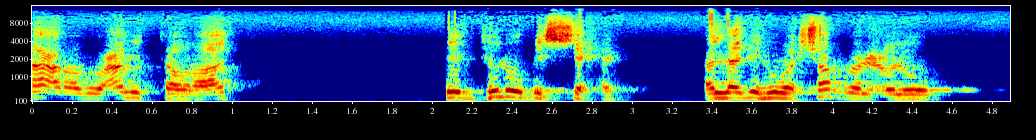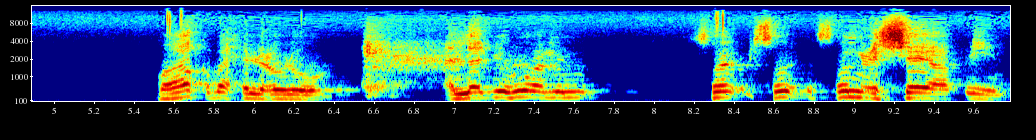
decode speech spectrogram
أعرضوا عن التوراة ابتلوا بالسحر الذي هو شر العلوم وأقبح العلوم الذي هو من صنع الشياطين.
